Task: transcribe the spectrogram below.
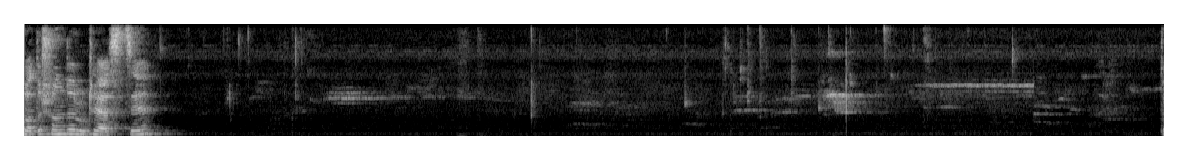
কত সুন্দর উঠে আসছে। তো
